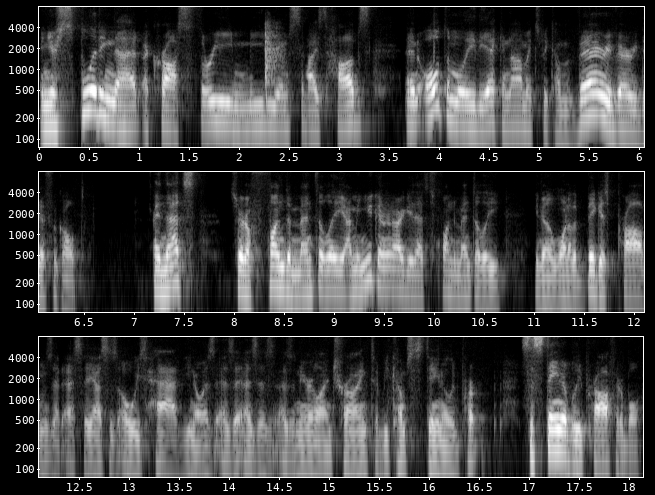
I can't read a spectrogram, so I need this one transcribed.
and you're splitting that across three medium sized hubs and ultimately the economics become very very difficult. And that's sort of fundamentally, I mean, you can argue that's fundamentally, you know, one of the biggest problems that SAS has always had, you know, as, as, as, as an airline trying to become sustainably, sustainably profitable.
